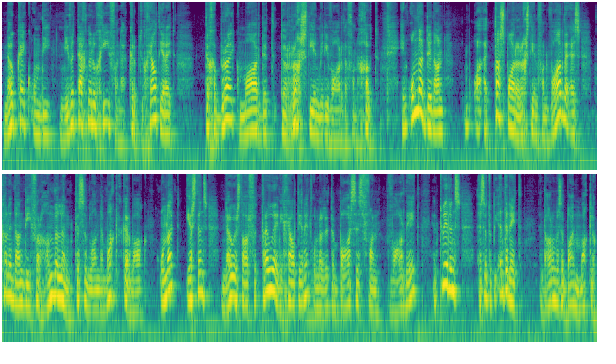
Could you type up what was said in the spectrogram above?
nou kyk om die nuwe tegnologie van 'n kriptogeldeenheid te gebruik maar dit terugsteun met die waarde van goud. En omdat dit dan 'n tasbare rigsteen van waarde is, kan dit dan die verhandeling tussen lande makliker maak omdat eerstens nou is daar vertroue in die geldeenheid omdat dit 'n basis van waarde het en tweedens is dit op die internet en daarom is dit baie maklik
